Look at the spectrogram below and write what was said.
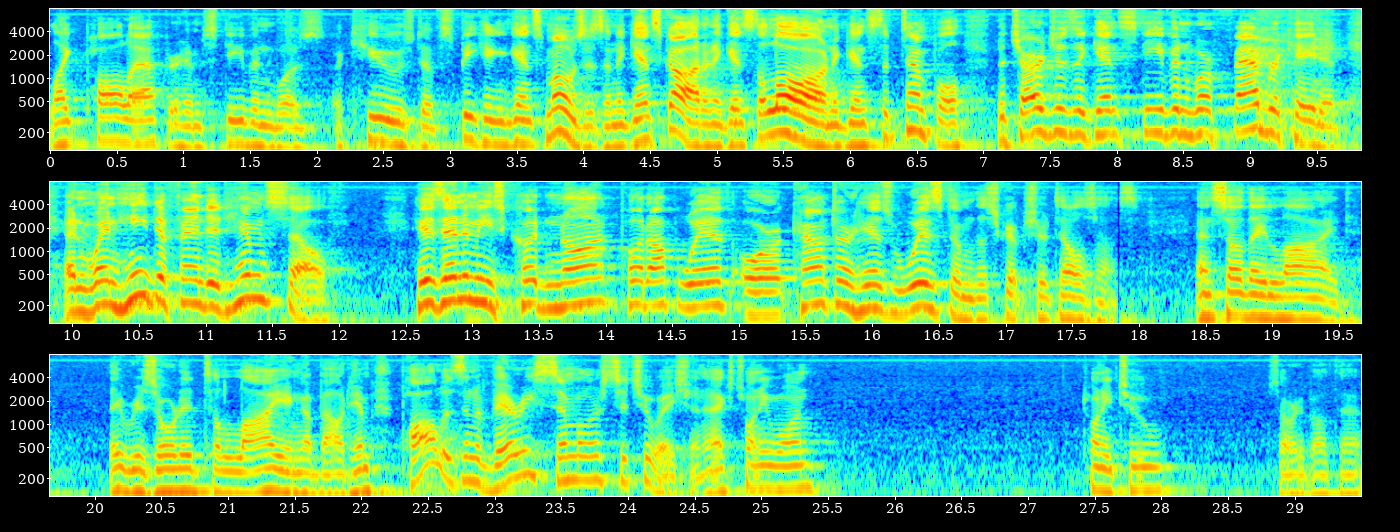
Like Paul after him, Stephen was accused of speaking against Moses and against God and against the law and against the temple. The charges against Stephen were fabricated. And when he defended himself, his enemies could not put up with or counter his wisdom, the scripture tells us. And so they lied. They resorted to lying about him. Paul is in a very similar situation. Acts 21, 22. Sorry about that.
